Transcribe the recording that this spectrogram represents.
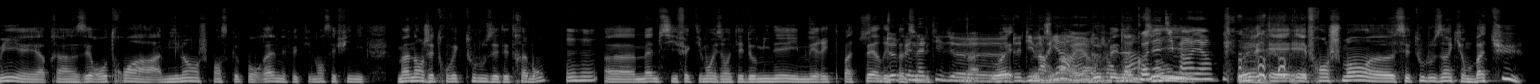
Et après un 0-3 à Milan, je pense que pour Rennes, effectivement, c'est fini. Maintenant, j'ai trouvé que Toulouse était très bon. Mhm. Euh, même si, effectivement, ils ont été dominés, ils ne méritent pas de perdre. ils Deux pénalties de, Bah, ouais. de Di De Maria. Maria. hein, Deux. On connaît Di Maria. Ouais, et, et franchement, euh, c'est Toulousains qui ont battu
